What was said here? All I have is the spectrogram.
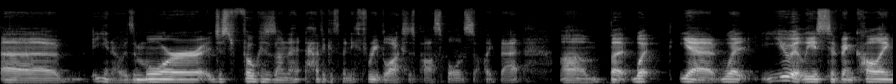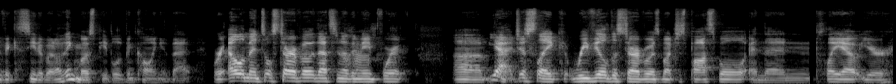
uh, you know, it's more it just focuses on having as many three blocks as possible and stuff like that. Um, but what, yeah, what you at least have been calling the casino, but I think most people have been calling it that. Or Elemental Starvo, that's another Uh-huh. name for it. Um, yeah, just like reveal the Starvo as much as possible, and then play out your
